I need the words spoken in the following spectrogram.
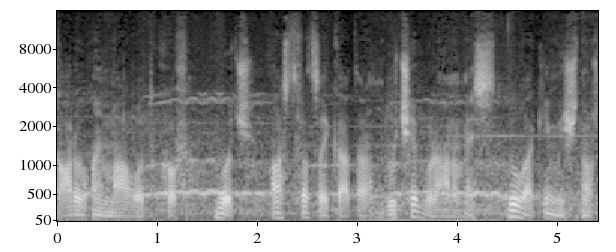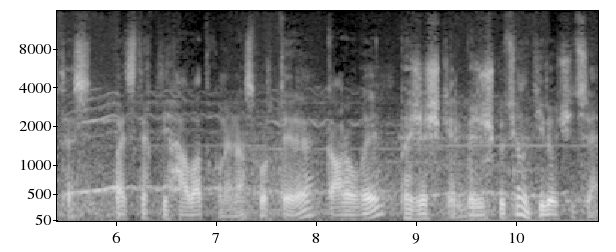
կարող եմ աղոթքով Ոչ, Աստված է կատարում, դու չէ որ անում ես, դու ուղակի միջնորդ ես, բայց այդտեղ դի հավատք ունենաս, որ Տերը կարող է բժշկել, բժշկությունը Տիրոջից է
